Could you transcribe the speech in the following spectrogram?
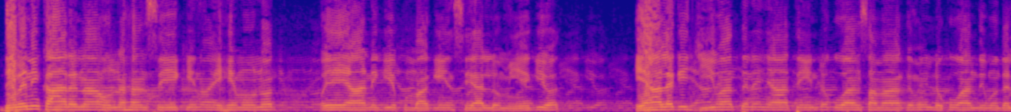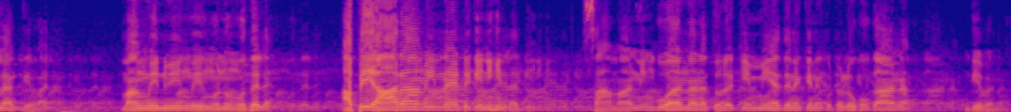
දෙවැනි කාරණා උන්වහන්සේ කියනවා එහෙම වුණොත් ඔය යානෙ ගියපු මගින් සියල්ල මිය ගියොත් එයාලගේ ජීවත් වෙන ඥාතීන්ට ගුවන් සමාගමේ ලොකු වන්දි මුදලක් ගෙවයි. මං වෙනුවෙන් වෙන් වුණු මුදල අපේ ආරාමේ ඉන්න අයට ගෙනහිල්ලා දෙයි. සාමාන්‍යයෙන් ගුවන් අනතුරකින් මියදෙන කෙනෙකුට ලොකු ගාණක් ගෙවනවා.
